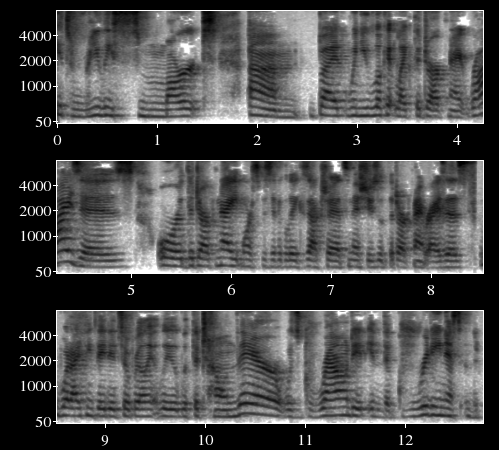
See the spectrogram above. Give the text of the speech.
it's really smart. Um, but when you look at like The Dark Knight Rises or The Dark Knight more specifically, because actually I had some issues with The Dark Knight Rises, what I think they did so brilliantly with the tone there was grounded in the grittiness and the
